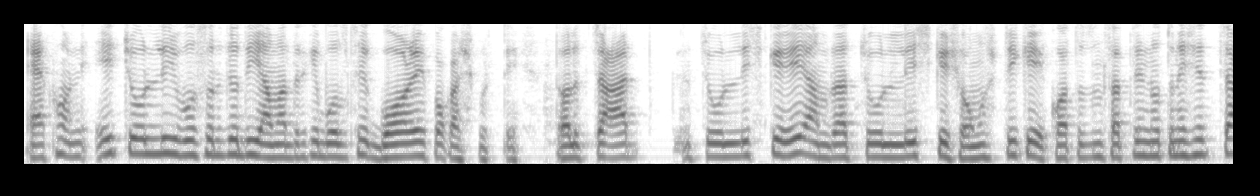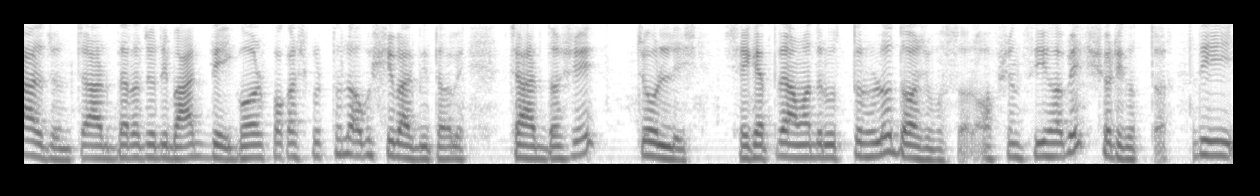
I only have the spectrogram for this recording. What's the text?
এখন এই চল্লিশ বছর যদি আমাদেরকে বলছে গড়ে প্রকাশ করতে, তাহলে চার চল্লিশকে আমরা চল্লিশকে সমষ্টিকে কতজন ছাত্রী? নতুন এসে চারজন। চার দ্বারা যদি ভাগ দেই, গড় প্রকাশ করতে হলে অবশ্যই ভাগ দিতে হবে। চার দশে চল্লিশ। সেক্ষেত্রে আমাদের উত্তর হলো দশ বছর। অপশন সি হবে সঠিক উত্তর। যদি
